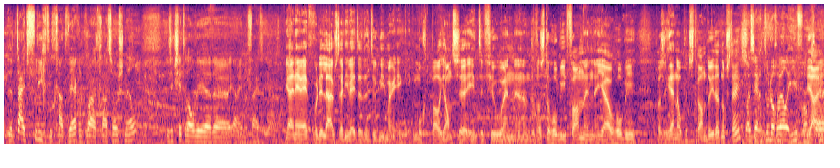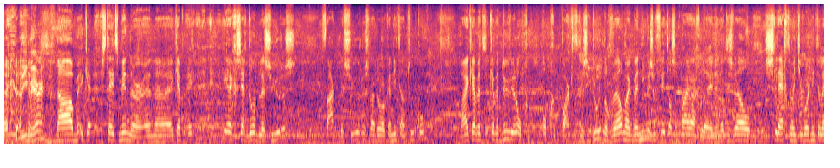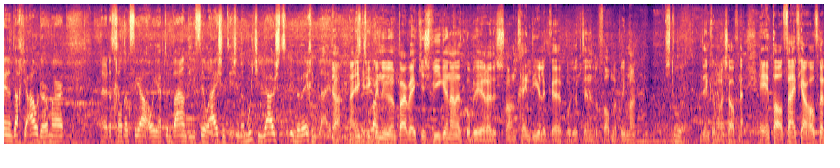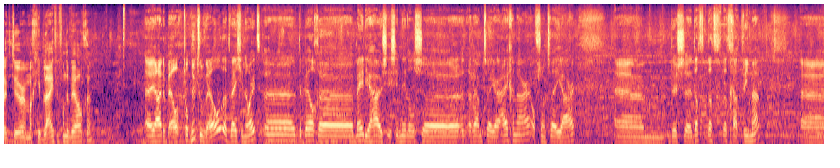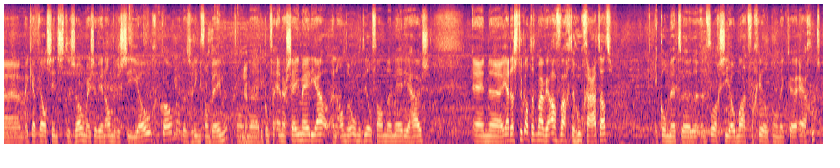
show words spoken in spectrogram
de tijd vliegt. Het gaat werkelijk waar. Het gaat zo snel. Dus ik zit er alweer uh, ja, in mijn vijfde jaar. Ja, nee, even voor de luisteraar, die weet het natuurlijk niet. Maar ik, ik mocht Paul Jansen interviewen. En, en, dat was de hobby van. En, en, jouw hobby was rennen op het strand. Doe je dat nog steeds? Ik wou zeggen, toen nog wel, Yves. Want, ja, uh, niet meer? nou, ik, steeds minder. En uh, ik heb eerlijk gezegd door blessures. Vaak blessures, waardoor ik er niet aan toe kom. Maar ik heb het, ik heb het nu weer opge, opgepakt. Dus ik doe het nog wel, maar ik ben niet meer zo fit als een paar jaar geleden. En dat is wel slecht, want je wordt niet alleen een dagje ouder, maar uh, dat geldt ook voor jou. Je hebt een baan die veel eisend is en dan moet je juist in beweging blijven. Ja, nou, Dus ik, ik ben nu een paar weekjes vegan aan het proberen. Dus gewoon geen dierlijke producten en het bevalt me prima. Stoer. Denk er maar eens over na. Hey, en Paul, vijf jaar hoofdredacteur. Mag je blijven van de Belgen? Uh, ja, de Belgen tot nu toe wel, dat weet je nooit. Uh, de Belgen Mediahuis is inmiddels uh, ruim twee jaar eigenaar, of zo'n twee jaar. Um, dus dat, dat, dat gaat prima. Ehm, ik heb wel sinds de zomer is er weer een andere CEO gekomen. Dat is Rien van Beemen. Van, Ja. die komt van NRC Media, een ander onderdeel van Mediahuis. En ja, dat is natuurlijk altijd maar weer afwachten. Hoe gaat dat? Ik kon met uh, de, de vorige CEO Mark van Geel kon ik uh, erg goed.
